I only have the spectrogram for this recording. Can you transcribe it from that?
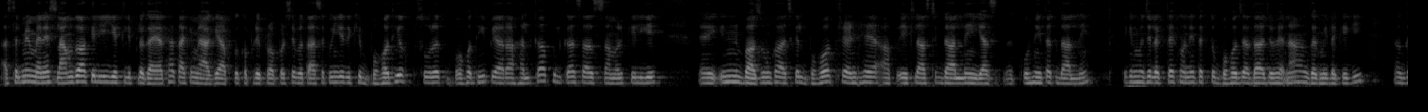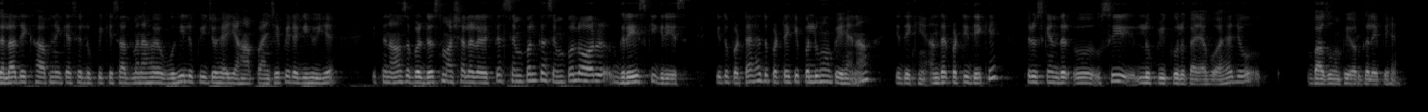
असल में मैंने इस्लाम दुआ के लिए ये क्लिप लगाया था, ताकि मैं आगे आपको कपड़े प्रॉपर से बता सकूँ। ये देखिए, बहुत ही खूबसूरत, बहुत ही प्यारा हल्का फुल्का सा समर के लिए इन बाज़ों का आजकल बहुत ट्रेंड है। आप एक लास्टिक डाल लें या कोहनी तक डाल लें, लेकिन मुझे लगता है कोने तक तो बहुत ज़्यादा जो है ना, गर्मी लगेगी। गला देखा आपने, कैसे लुपी के साथ बना हुआ है, वही लुपी जो है यहाँ पाँचे पे लगी हुई है। इतना ज़बरदस्त, माशाल्लाह लगता है, सिंपल का सिंपल और ग्रेस की ग्रेस। ये दुपट्टा है, दुपट्टे के पल्लुओं पे है ना? ये देखें, अंदर पट्टी देके, फिर उसके अंदर उसी लुपी को लगाया हुआ है जो बाजुओं पे और गले पे है।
